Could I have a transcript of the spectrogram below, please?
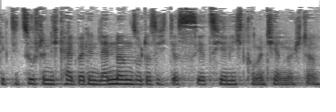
liegt die Zuständigkeit bei den Ländern, sodass ich das jetzt hier nicht kommentieren möchte.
